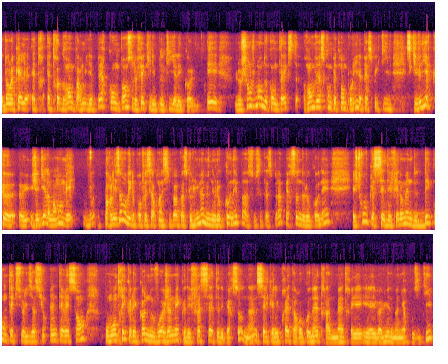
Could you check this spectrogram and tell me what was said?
dans laquelle être, grand parmi les pairs compense le fait qu'il est petit à l'école. Et le changement de contexte renverse complètement pour lui la perspective. Ce qui veut dire que euh, j'ai dit à la maman, mais parlez-en avec le professeur principal, parce que lui-même, il ne le connaît pas sous cet aspect-là, personne ne le connaît. Et je trouve que c'est des phénomènes de décontextualisation intéressants pour montrer que l'école ne voit jamais que des facettes des personnes, hein, celles qu'elle est prête à reconnaître, à admettre et, à évaluer de manière positive,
